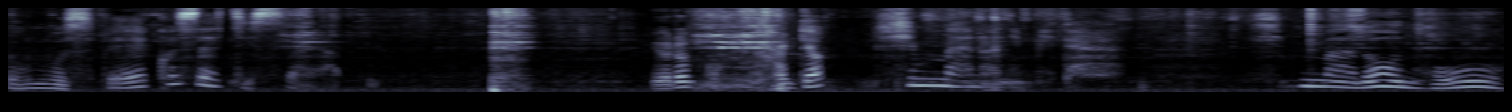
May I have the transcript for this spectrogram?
요 모습의 코사지 있어요. 요런 거 가격 10만원입니다. 10만원, 오,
